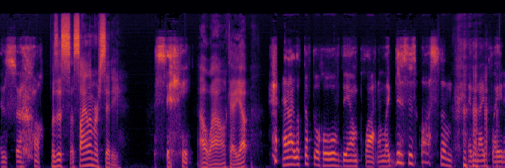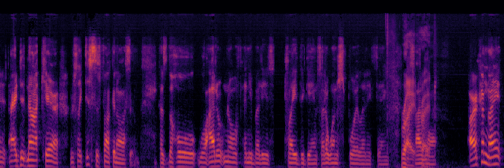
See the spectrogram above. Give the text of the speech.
And so Was this Asylum or City? City. Oh wow. Okay. Yep. And I looked up the whole damn plot and I'm like, this is awesome. And then I played it. I did not care. I'm just like, this is fucking awesome. Because the whole, well, I don't know if anybody's played the game, so I don't want to spoil anything. Right. So I right. won't. Arkham Knight,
